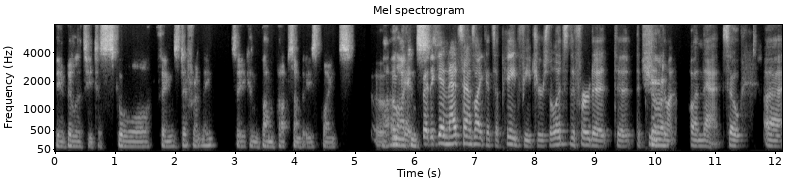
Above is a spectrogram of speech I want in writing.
the ability to score things differently. So you can bump up somebody's points. Uh, okay, can... but again, that sounds like it's a paid feature. So let's defer to to, to Pete on, on that. So uh,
